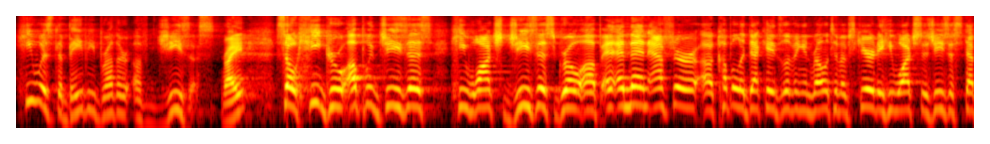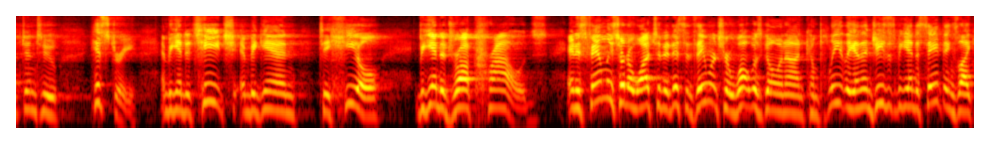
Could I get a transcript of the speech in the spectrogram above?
He was the baby brother of Jesus, right? So he grew up with Jesus. He watched Jesus grow up. And then, after a couple of decades living in relative obscurity, he watched as Jesus stepped into history and began to teach and began to heal, began to draw crowds. And his family sort of watched at a distance. They weren't sure what was going on completely. And then Jesus began to say things like,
